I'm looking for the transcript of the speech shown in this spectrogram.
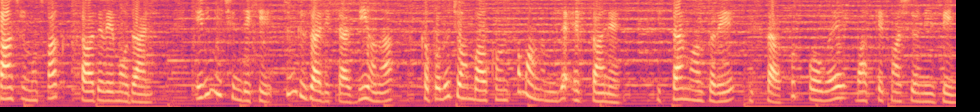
Country mutfak sade ve modern. Evin içindeki tüm güzellikler bir yana kapalı cam balkon tam anlamıyla efsane. İster manzarayı, ister futbol ve basket maçlarını izleyin.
